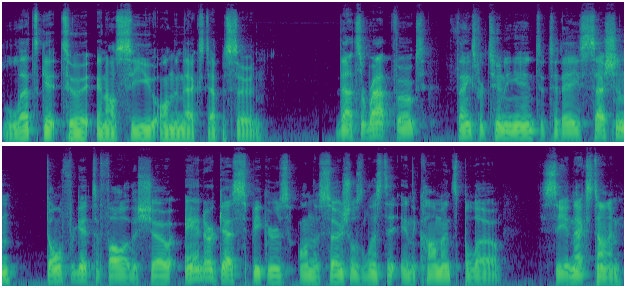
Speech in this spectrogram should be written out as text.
let's get to it, and I'll see you on the next episode. That's a wrap, folks. Thanks for tuning in to today's session. Don't forget to follow the show and our guest speakers on the socials listed in the comments below. See you next time.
